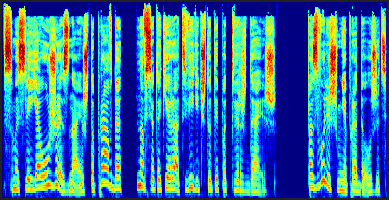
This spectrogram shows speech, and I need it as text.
В смысле, я уже знаю, что правда, но все-таки рад видеть, что ты подтверждаешь. Позволишь мне продолжить?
